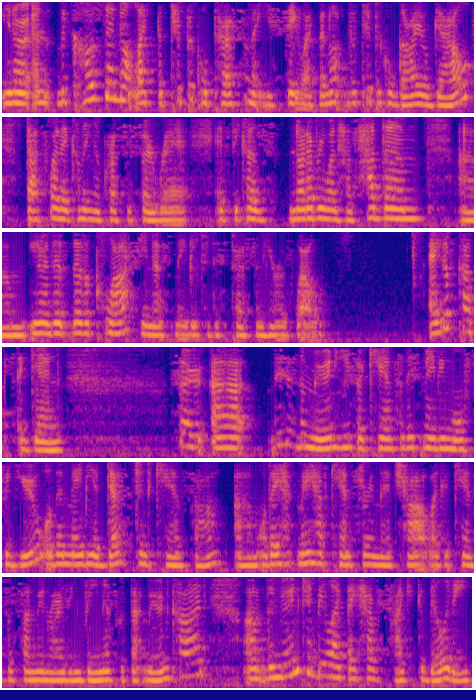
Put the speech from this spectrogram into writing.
you know, and because they're not like the typical person that you see, like they're not the typical guy or gal, that's why they're coming across as so rare. It's because not everyone has had them. Um, you know, there's, there's a classiness maybe to this person here as well. Eight of Cups again. So uh, this is the moon here. So Cancer, this may be more for you or there may be a destined Cancer um, or they ha may have Cancer in their chart like a Cancer, Sun, Moon, Rising, Venus with that moon card. Um, the moon can be like they have psychic ability.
